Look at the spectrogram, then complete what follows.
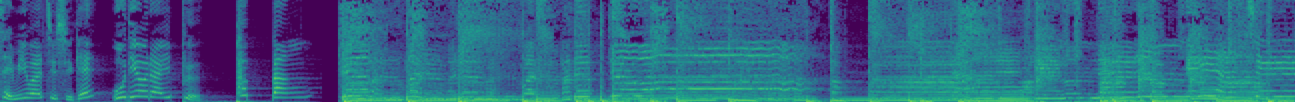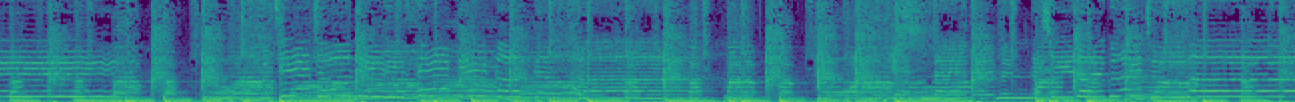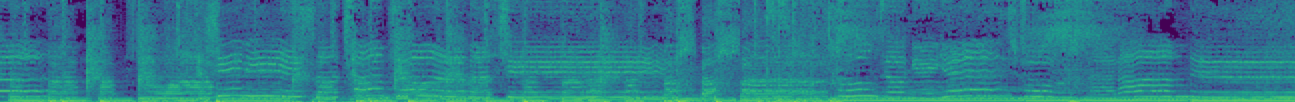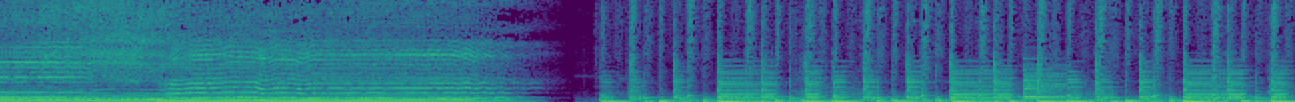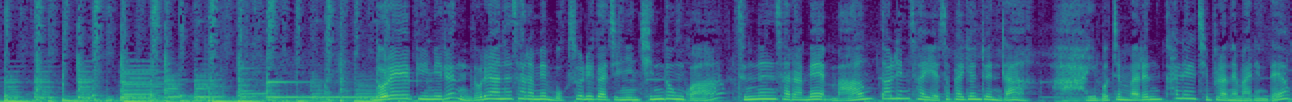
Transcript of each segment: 재미와 지식의 오디오 라이프. 팝빵 비밀은 노래하는 사람의 목소리가 지닌 진동과 듣는 사람의 마음 떨림 사이에서 발견된다. 아, 이 멋진 말은 칼릴 지브란의 말인데요.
